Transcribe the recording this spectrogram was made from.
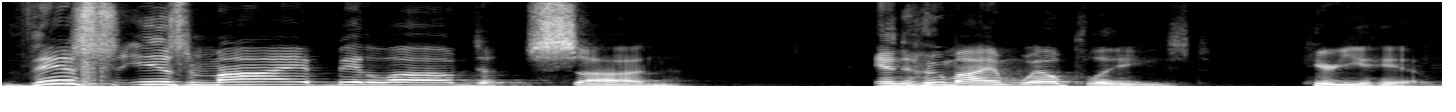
This is my beloved Son, in whom I am well pleased. Hear ye him.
